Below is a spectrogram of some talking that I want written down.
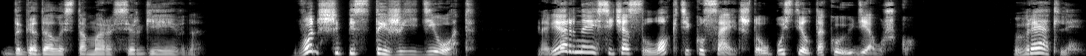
догадалась Тамара Сергеевна. Вот же бесстыжий идиот! Наверное, сейчас локти кусает, что упустил такую девушку. Вряд ли.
